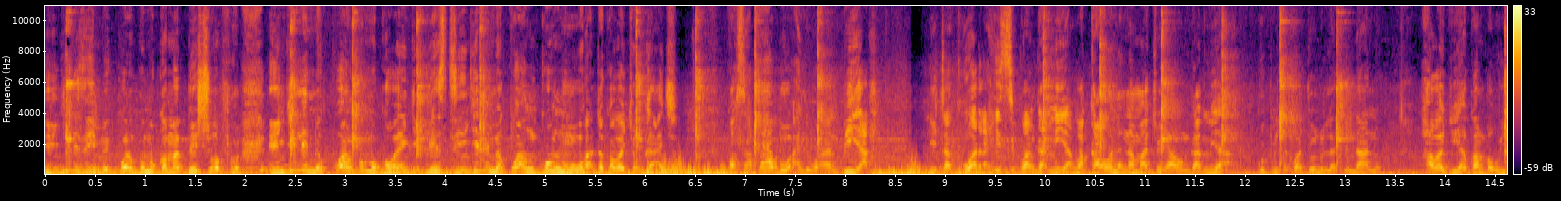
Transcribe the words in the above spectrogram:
Injili zimekuwa ngumu kwa mabishop. Injili imekuwa ngumu kwa wainjilisti. Injili imekuwa ngumu hata kwa wachungaji. Kwa sababu aliwaambia itakuwa rahisi kwa ngamia. Wakaona na macho yao ngamia kupita kwa tundu la sindano. Hawajui ya kwamba huyu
